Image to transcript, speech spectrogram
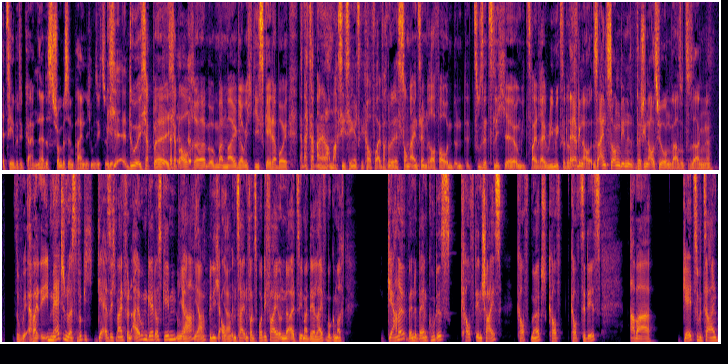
erzähl bitte keinem. Ne? Das ist schon ein bisschen peinlich, muss ich zugeben. Ich, äh, du, ich habe äh, ich hab auch äh, irgendwann mal, glaube ich, die Skaterboy. Damals hat man ja noch Maxi-Singles gekauft, wo einfach nur der Song einzeln drauf war und, und zusätzlich äh, irgendwie zwei, drei Remix oder so. ja, genau. Das ist ein Song, den in verschiedenen Ausführungen war, sozusagen. Ne? So aber imagine, du hast wirklich, also ich meine, für ein Album Geld ausgeben, Ja, ja, ja, bin ich auch ja. in Zeiten von Spotify und als jemand, der Live-Mucke macht, gerne, wenn eine Band gut ist, kauft den Scheiß, kauft Merch, kauft, kauft CDs, aber Geld zu bezahlen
